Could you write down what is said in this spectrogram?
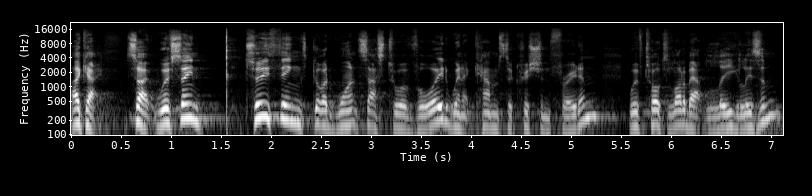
Okay, so we've seen two things God wants us to avoid when it comes to Christian freedom. We've talked a lot about legalism.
